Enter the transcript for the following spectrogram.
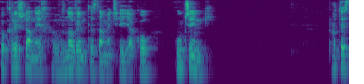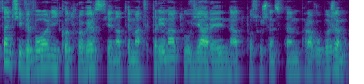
określanych w Nowym Testamencie jako uczynki. Protestanci wywołali kontrowersje na temat prymatu wiary nad posłuszeństwem prawu Bożemu.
